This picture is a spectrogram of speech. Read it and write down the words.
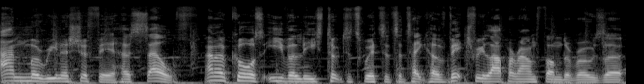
and Marina Shafir herself. And of course, Ivelisse took to Twitter to take her victory lap around Thunder Rosa,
